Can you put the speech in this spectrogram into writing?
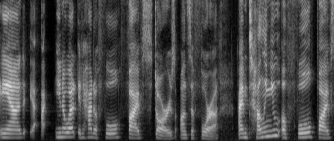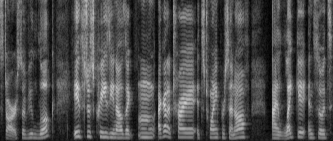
And you know what? It had a full five stars on Sephora. I'm telling you a full five stars. So if you look, it's just crazy. And I was like, mm, I gotta try it. It's 20% off. I like it. And so it's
